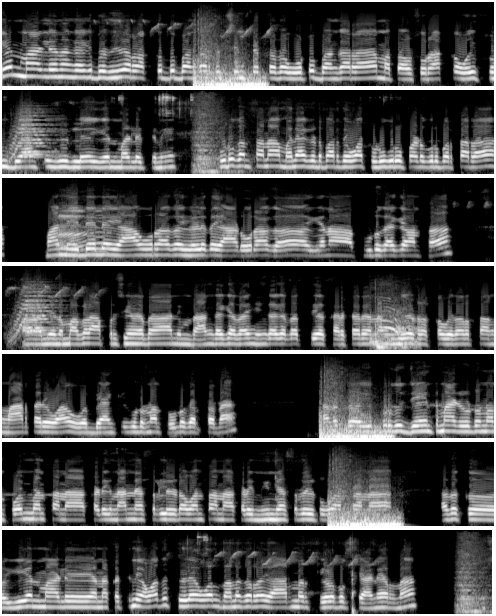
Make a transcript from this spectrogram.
ಏನ್ ಮಾಡ್ಲಿ ನಂಗಾಗಿದ್ದು ಇದೇ ರೊಕ್ಕದ್ದು ಬಂಗಾರದ ಚಿಂತೆ ಇರ್ತದ ಒಟ್ಟು ಬಂಗಾರ ಮತ್ತ ಅವ್ರ ರೊಕ್ಕ ಸುಮ್ ಬ್ಯಾಂಕಿಗೆ ಇಡ್ಲಿ. ಏನ್ ಮಾಡ್ಲತ್ತೀನಿ ಹುಡುಗಂತಾನ ಮನ್ಯಾಗ ಇಡಬಾರ್ದೇವ ತುಡುಗರು ಪಡುಗರು ಬರ್ತಾರ. ಮೊನ್ನೆ ಎಲ್ಲೆಲ್ಲೇ ಯಾವ ಊರಾಗ ಹೇಳಿದ ಎರಡ್ ಊರಾಗ ಏನ ತುಡುಗಾಗ್ಯಾವ ಅಂತ. ನಿನ್ನ ಮಗಳ ಆಪರೇಷನ್ ಅದ ನಿಮ್ದು ಹಂಗಾಗ್ಯದ ಹಿಂಗಾಗ್ಯದ ಕರ್ಕಾರ ನಂಗೆ ಹೇಳಿ ರೊಕ್ಕ ಇದಾರತ್ತ ಹಂಗ ಮಾಡ್ತಾರಿವ ಬ್ಯಾಂಕಿಗೆ ಇಡು ನಂತ ಹುಡುಗಂತದ ಅದಕ್ಕ ಇಬ್ರದ್ದು ಜೈಂಟ್ ಮಾಡಿ ಇಡು ಅಂತ ಒಮ್ಮೆ ಅಂತಾನ. ಆ ಕಡೆಗೆ ನನ್ನ ಹೆಸರಲ್ಲಿ ಇಡವಂತಾನ ಆ ಕಡೆ ನಿನ್ನ ಹೆಸರಲ್ಲಿ ಇಟ್ಕೋ ಅಂತಾನ. ಅದಕ್ಕ ಏನ್ ಮಾಡಿ ಅನ್ನಕತ್ತೀನಿ. ಯಾವಾಗ ತಿಳಿಯವಲ್ ನನಗರ ಯಾರನ್ನಾರ ಕೇಳ್ಬೇಕು ಶಾಣ್ಯಾರನ.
